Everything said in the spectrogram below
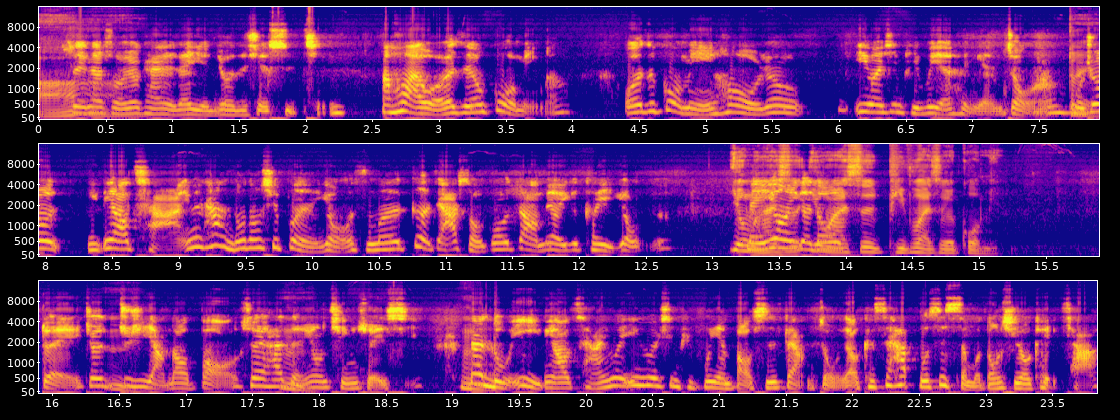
啊！所以那时候就开始在研究这些事情。那后来我儿子又过敏嘛，我儿子过敏以后，我就异位性皮肤炎很严重啊，我就一定要查，因为他很多东西不能用，什么各家手工皂没有一个可以用的。每用一个东西，皮肤还是会过敏。对，就就是痒到爆，所以他只能用清水洗。那乳液一定要擦，因为异位性皮肤炎保湿非常重要。可是它不是什么东西都可以擦，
